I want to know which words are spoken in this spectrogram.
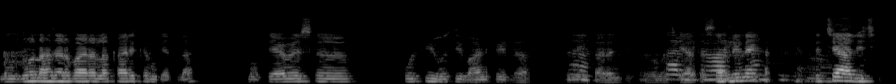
मग दोन हजार बाराला कार्यक्रम घेतला मग त्यावेळेस अं, होती होती भानखेडला गुन्हेगारांची खरवबाची आता सरली नाही का त्याच्या आधीची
